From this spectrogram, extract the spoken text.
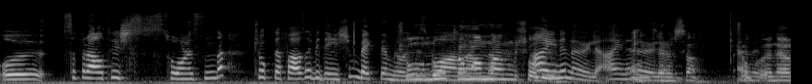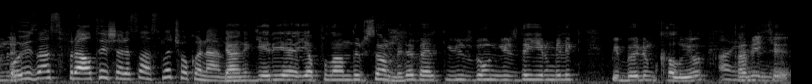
o 0-6 yaş sonrasında çok da fazla bir değişim beklemiyoruz biz bu Çoğunluğu anlamda. tamamlanmış oluyor. Aynen öyle, aynen öyle. Enteresan. Çok Evet. önemli. O yüzden 0-6 yaş arası aslında çok önemli. Yani geriye yapılandırsam bile belki %10, %20'lik bir bölüm kalıyor. Aynen Tabii öyle. ki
